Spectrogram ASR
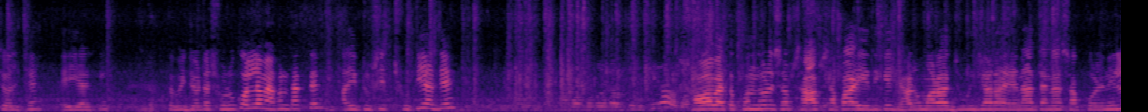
চলছে এই আর কি। তো ভিডিওটা শুরু করলাম, এখন থাকতে আর এই টুসির ছুটি আছে। সব এতক্ষণ ধরে সব সাফ সাফা এদিকে ঝাড়ু মারা ঝুল ঝাড়া, এনা তেনা সব করে নিল।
